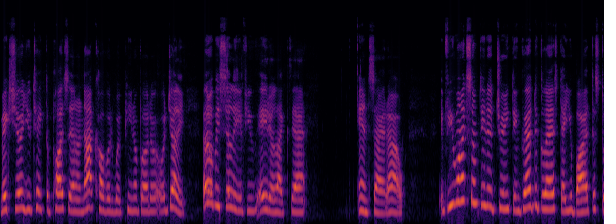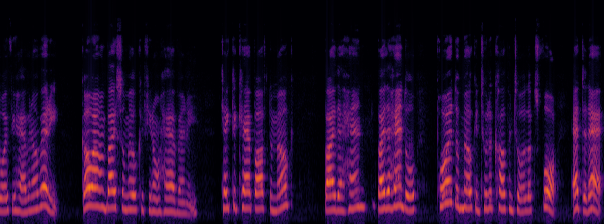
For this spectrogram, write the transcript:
Make sure you take the parts that are not covered with peanut butter or jelly. It'll be silly if you ate it like that, inside out. If you want something to drink, then grab the glass that you buy at the store if you haven't already. Go out and buy some milk if you don't have any. Take the cap off the milk. By the hand, by the handle, pour the milk into the cup until it looks full. After that,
